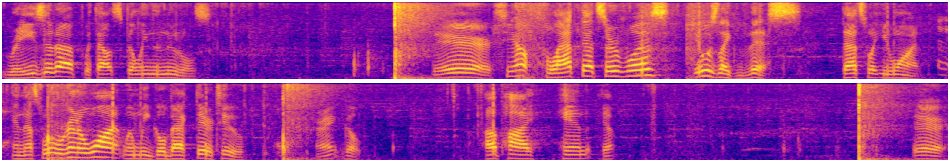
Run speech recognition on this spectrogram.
raise it up without spilling the noodles. There. See how flat that serve was? It was like this. That's what you want. Okay. And that's what we're going to want when we go back there, too. All right, go. Up high, hand, yep. There.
